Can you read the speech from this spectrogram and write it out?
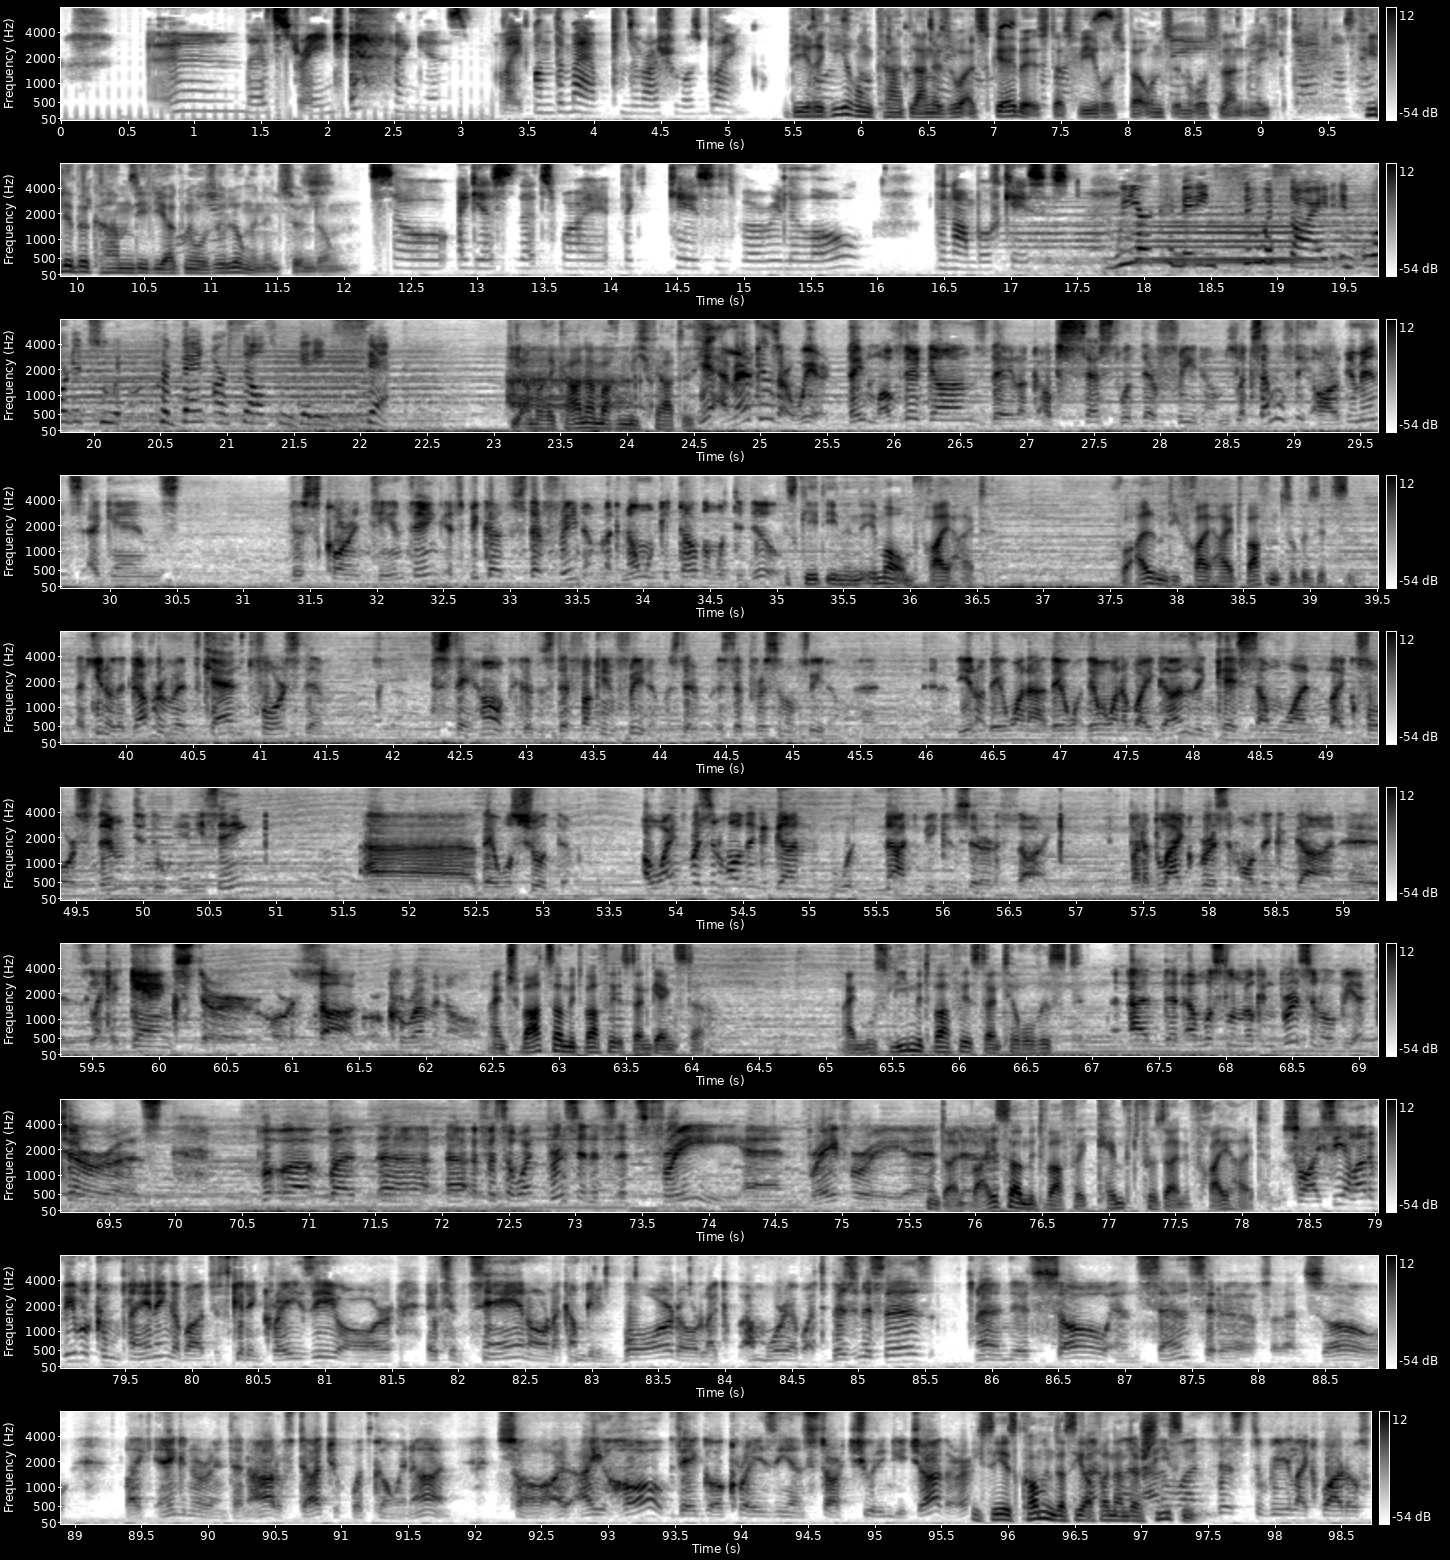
And that's strange, I guess. Like on the map, the Russia was blank. Die Regierung tat lange so, als gäbe es das Virus bei uns in Russland nicht. Viele bekamen die Diagnose Lungenentzündung. So I guess that's why the cases were really low. The number of cases. We are committing suicide in order to prevent ourselves from getting sick. Die Amerikaner machen mich fertig. Yeah, Americans are weird. They love their guns. They like obsessed with their freedoms. Like some of the arguments against this quarantine thing, it's because it's their freedom. Like no one can tell them what to do. Es geht ihnen immer um Freiheit. Vor allem die Freiheit, Waffen zu besitzen. Like you know, the government can't force them to stay home because it's their fucking freedom. It's their it's their personal freedom. And uh, you know, they wanna they they wanna buy guns in case someone like forced them to do anything. Uh, they will shoot them. A white person holding a gun would not be considered a thug. But a black person holding a gun is like a gangster or a thug or a criminal. Ein Schwarzer mit Waffe ist ein Gangster. Ein Muslim mit Waffe ist ein Terrorist. And then a Muslim looking person will be a terrorist. But, uh, but uh, uh, if it's a white person, it's, it's free and bravery. And, Und ein Weißer mit Waffe kämpft für seine Freiheit. So I see a lot of people complaining about just getting crazy or it's insane or like I'm getting bored or like I'm worried about businesses. And it's so insensitive and so like ignorant and out of touch of what's going on. So I, I hope they go crazy and start shooting each other. Ich sehe es kommen, dass sie aufeinander schießen. This to be like part of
